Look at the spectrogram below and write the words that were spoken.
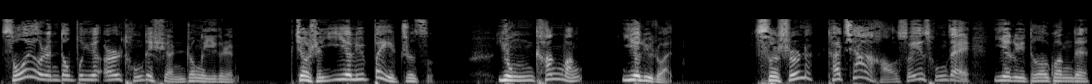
所有人都不约而同的选中了一个人，就是耶律倍之子，永康王耶律阮。此时呢，他恰好随从在耶律德光的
